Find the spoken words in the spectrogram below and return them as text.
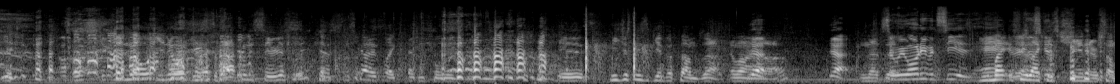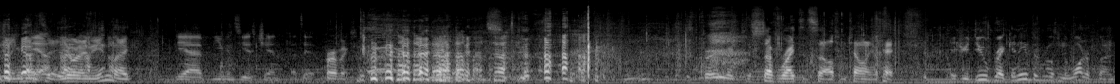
He's, you know, you know what needs to happen seriously? Because this guy's like head and shoulders. is he just needs to give a thumbs up? Am I Yeah. allowed? yeah. And that's so it. we won't even see his You might We're see like gonna- his chin or something. That's Yeah. it. You know what I mean? Like Yeah, you can see his chin. That's it. perfect. perfect. This stuff writes itself. I'm telling you. Okay. If you do break any of the rules in the waterfront,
